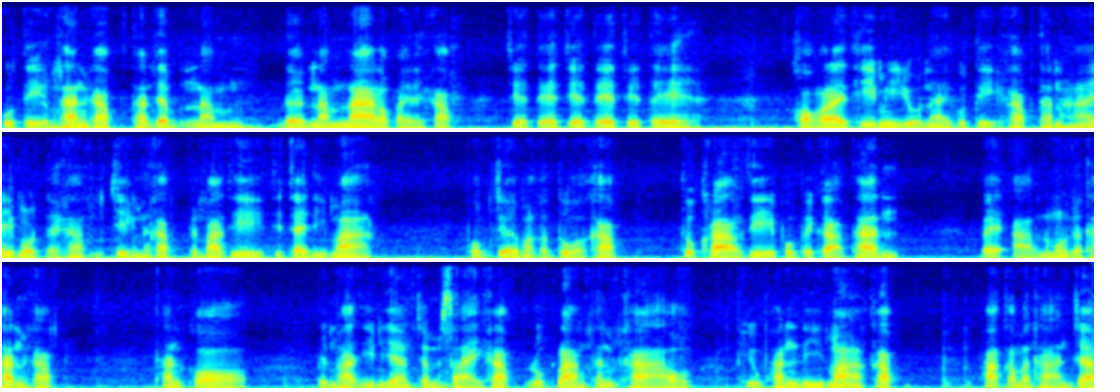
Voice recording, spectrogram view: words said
กุฏิของท่านครับ ท่านจะนำเดินนำหน้าเราไปเลยครับ เจเต้เจเต้เจเต้ของอะไรที่มีอยู่ในกุฏิครับ ท่านให้หมดเลยครับ จริงนะครับ เป็นพระที่จิตใจดีมาก ผมเจอมากับตัวครับ ทุกคราวที่ผมไปกราบท่าน ไปอาบน้ำมนต์กับท่านครับ ท่านก็เป็นพระยิ้มแย้มแจ่มใสครับรูปร่างท่านขาว ผิวพรรณดีมากครับพระกรรมฐานจะ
